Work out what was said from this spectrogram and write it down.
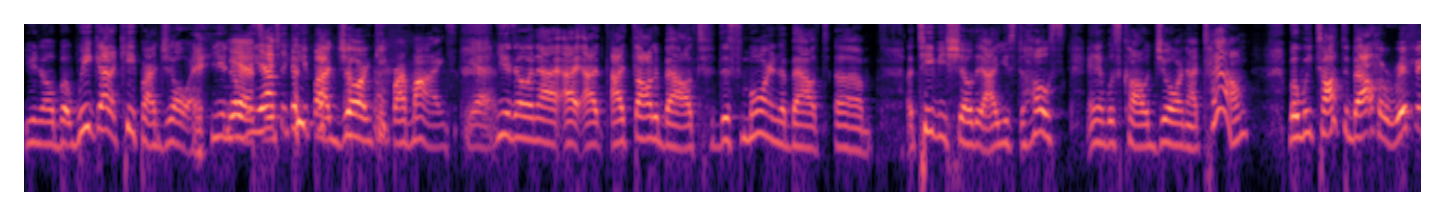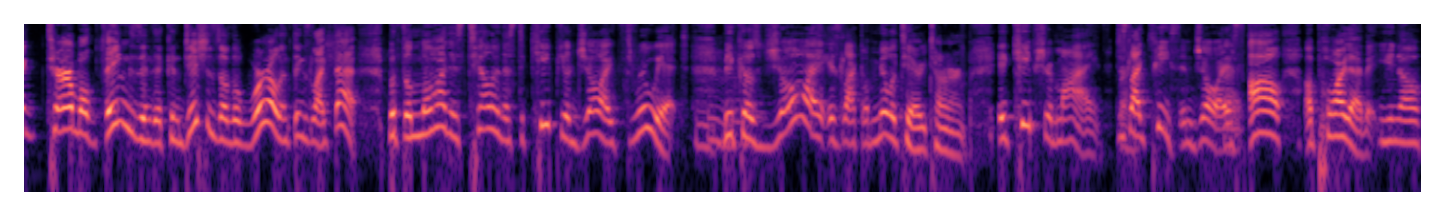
you know, but we got to keep our joy. You know, Yes, we we have to keep our joy and keep our minds. Yes. You know, and I, I, I, I thought about this morning about um, a TV show that I used to host, and it was called Joy in Our Town. But we talked about horrific, terrible things and the conditions of the world and things like that. But the Lord is telling us to keep your joy through it mm. because joy is like a military term. It keeps your mind, just like peace and joy. It's all a part of it, you know.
